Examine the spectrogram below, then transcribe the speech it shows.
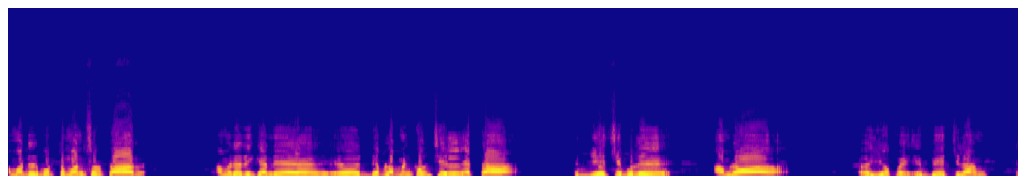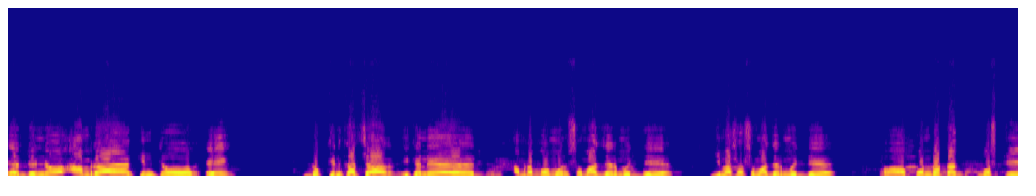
আমাদের বর্তমান সরকার আমাদের এখানে ডেভেলপমেন্ট কাউন্সিল একটা দিয়েছে বলে আমরা ইয়ে পেয়েছিলাম। এর জন্য আমরা কিন্তু এই দক্ষিণ কাচার এখানে আমরা বর্মন সমাজের মধ্যে ডিমাসা সমাজের মধ্যে পনেরোটা বস্তি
